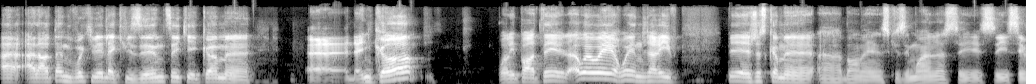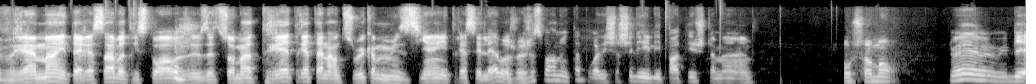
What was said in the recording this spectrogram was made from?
elle, elle entend une voix qui vient de la cuisine, tu sais, qui est comme euh, euh, Danica, pour les pâtés. Ah oui, oui, Erwin, j'arrive. Puis elle est juste comme euh, Ah, bon, ben, excusez-moi, là, c'est c'est- c'est vraiment intéressant votre histoire. Vous, êtes sûrement très, très talentueux comme musicien et très célèbre. Je vais juste prendre un temps pour aller chercher les, les pâtés, justement. Au saumon. Oui, oui, oui. Bien,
